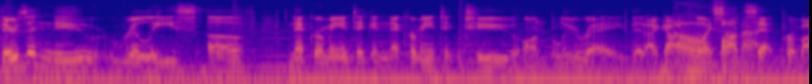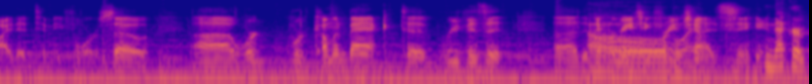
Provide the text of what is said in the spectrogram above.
there's a new release of Nekromantik and Nekromantik 2 on Blu ray that I got Oh, a I saw box set provided to me for. So uh, we're, we're coming back to revisit uh, the Nekromantik Oh, franchise soon. Necro,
